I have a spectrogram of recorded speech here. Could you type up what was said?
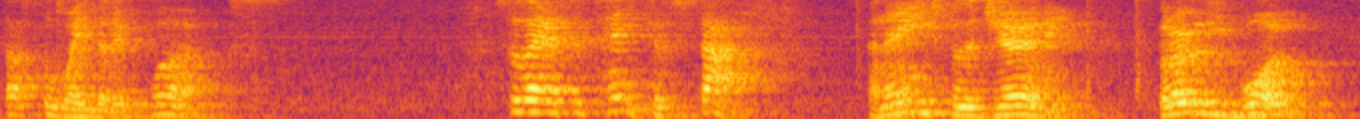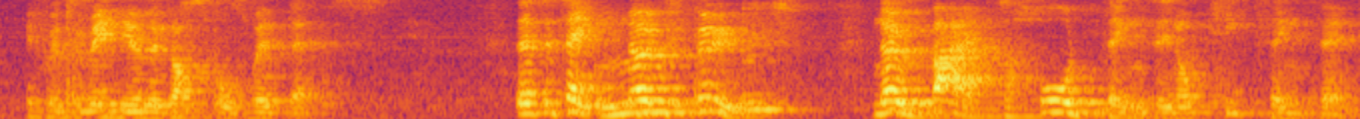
That's the way that it works. So they are to take a staff, an aid for the journey, but only one, if we're to read the other Gospels with this. They're to take no food, no bag to hoard things in or keep things in,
